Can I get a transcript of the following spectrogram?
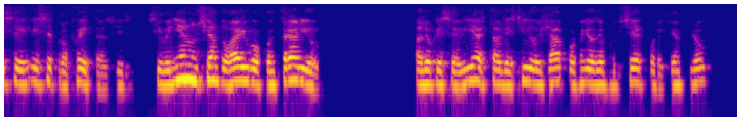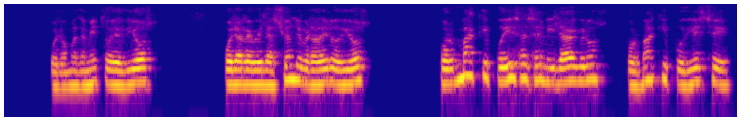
ese, ese profeta. Si, venía anunciando algo contrario a lo que se había establecido ya por medio de Moisés, por ejemplo, o los mandamientos de Dios, o la revelación del verdadero Dios, por más que pudiese hacer milagros, por más que pudiese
